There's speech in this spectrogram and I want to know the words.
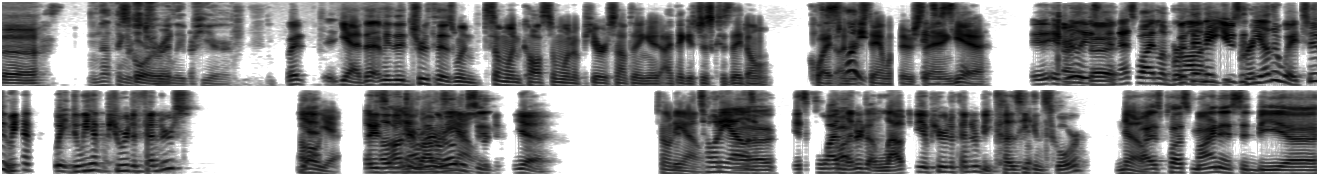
uh, Nothing Score is truly there. pure. But yeah, the, I mean, the truth is, when someone calls someone a pure something, I think it's just because they don't quite understand what they're saying. Yeah, It, it All really right, is, and that's why LeBron. but then they if you use it the other way too. we have wait? Do we have pure defenders? Oh yeah, Is Oh, Andre yeah. Robertson? Roberson. Yeah. Tony Allen. Tony Allen. Uh, Is Kawhi Uh, Leonard allowed to be a pure defender because he can score? No, Highest plus minus It'd be uh,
